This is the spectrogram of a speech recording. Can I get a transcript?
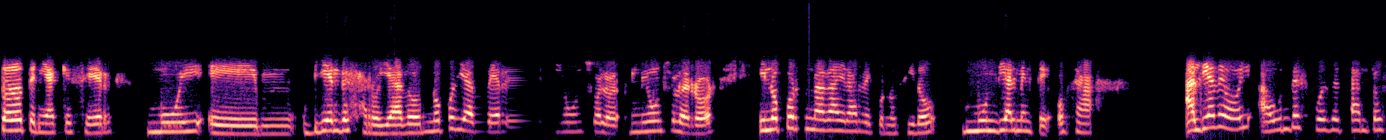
Todo tenía que ser muy em, bien desarrollado, no podía haber ni un, solo, ni un solo error y no por nada era reconocido mundialmente. O sea, al día de hoy, aún después de tantos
